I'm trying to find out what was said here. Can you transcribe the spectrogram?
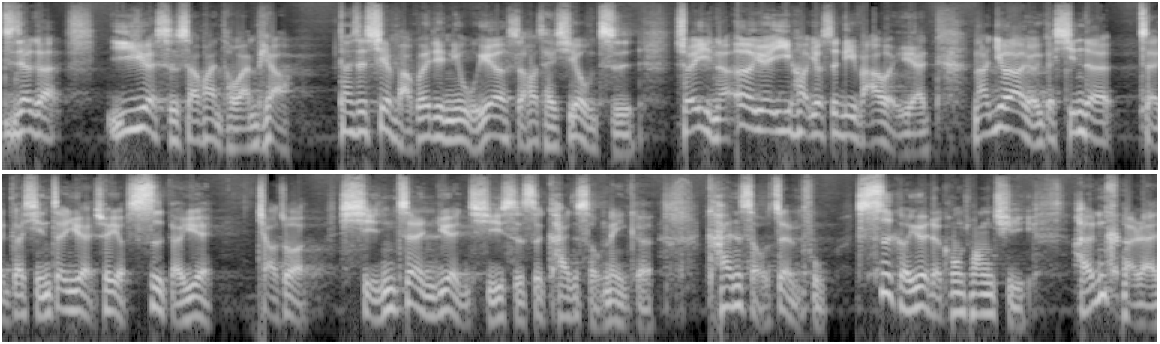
这个一月十三号投完票，但是宪法规定你五月二十号才就职，所以呢，二月一号又是立法委员，那又要有一个新的整个行政院，所以有四个月叫做。行政院其实是看守内阁、看守政府四个月的空窗期，很可能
